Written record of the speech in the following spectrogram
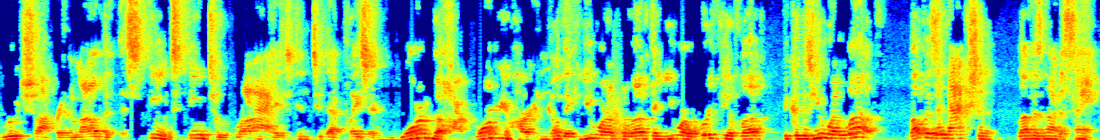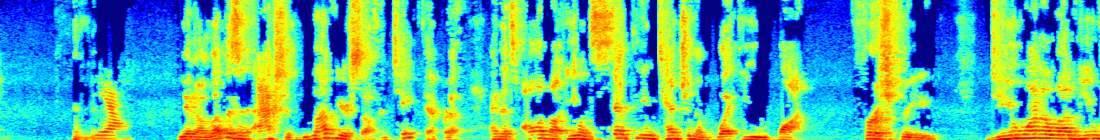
root chakra and allow the, the steam, steam to rise into that place and warm the heart, warm your heart and know that you are loved and you are worthy of love because you are love. Love is an action. Love is not a saying. Yeah. you know, love is an action. Love yourself and take that breath. And it's all about you and set the intention of what you want first for you. Do you want to love you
